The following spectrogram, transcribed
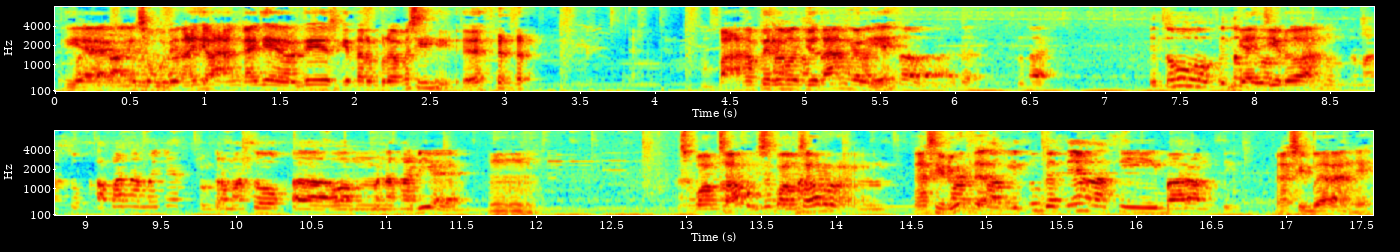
Iya, Empat sebutin aja lah angkanya berarti sekitar berapa sih? Empat hampir lima jutaan kali ya? Itu ada. Itu itu Gaji belum, doang. belum termasuk apa namanya? Belum termasuk eh, uang menang hadiah ya. Mm-mm. Sponsor, sponsor ngasih duit sponsor nggak? itu biasanya ngasih barang sih. Ngasih barang ya?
